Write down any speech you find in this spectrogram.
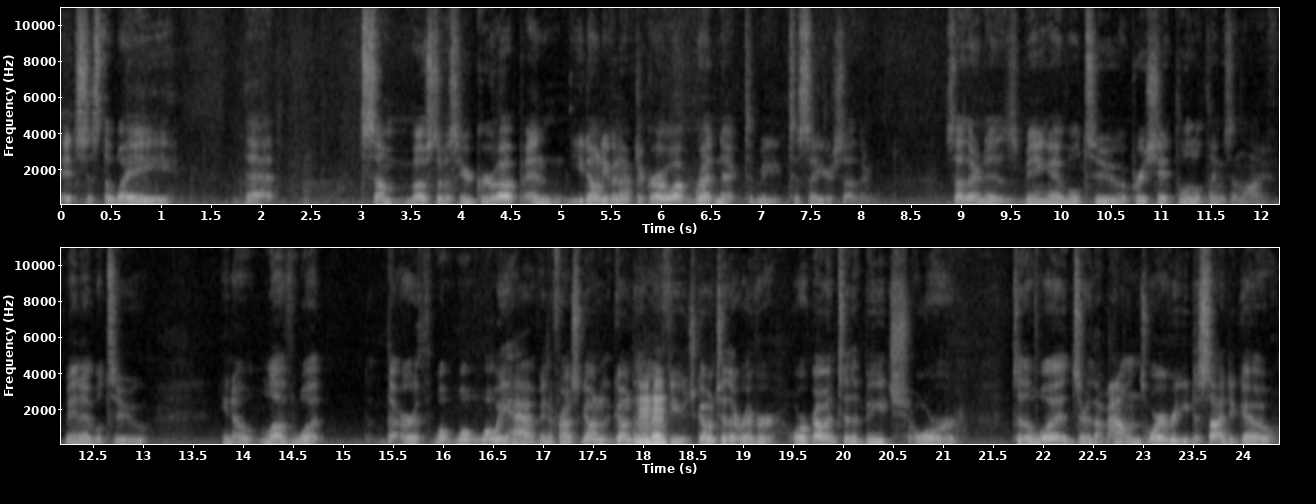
it's just the way that some most of us here grew up, and you don't even have to grow up redneck to be to say you're Southern. Southern is being able to appreciate the little things in life, being able to, you know, love what the earth, what what, what we have in front of us. Going going to the Mhm. refuge, going to the river, or going to the beach, or to the woods or the mountains, wherever you decide to go,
